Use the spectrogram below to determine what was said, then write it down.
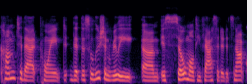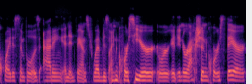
come to that point, that the solution really um, is so multifaceted. It's not quite as simple as adding an advanced web design course here or an interaction course there.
